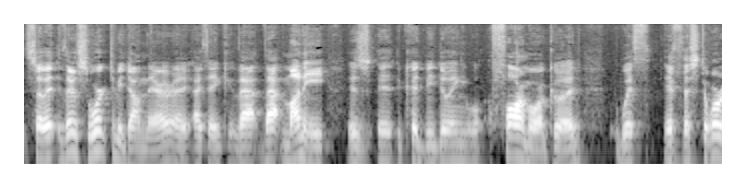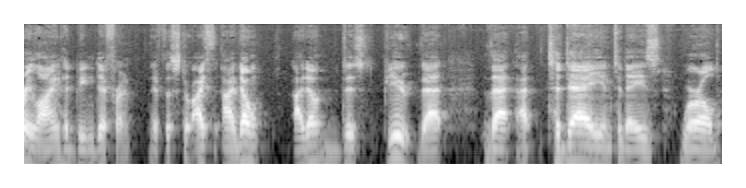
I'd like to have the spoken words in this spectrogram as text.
so it, there's work to be done there. I, I, think that that money is could be doing far more good with if the storyline had been different. If the story, I, I don't I don't dispute that that today in today's world,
